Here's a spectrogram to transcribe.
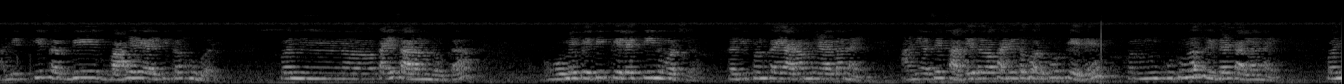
आणि इतकी सर्दी बाहेर यायची का खूपच. काहीच आराम नव्हता. होमिओपॅथिक केले तीन वर्ष. तरी पण काही आराम मिळाला नाही. आणि असे साधे दवाखाने तर भरपूर केले पण कुठूनच रिझल्ट आला नाही. पण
